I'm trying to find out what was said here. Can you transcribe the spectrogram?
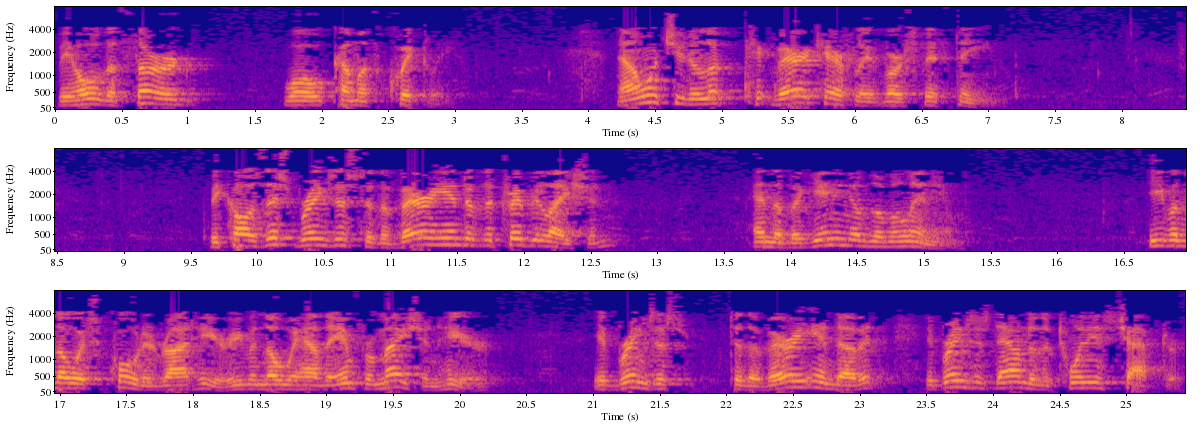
Behold, the third woe cometh quickly. Now I want you to look very carefully at verse 15. Because this brings us to the very end of the tribulation and the beginning of the millennium even though it's quoted right here, even though we have the information here, it brings us to the very end of it. It brings us down to the 20th chapter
